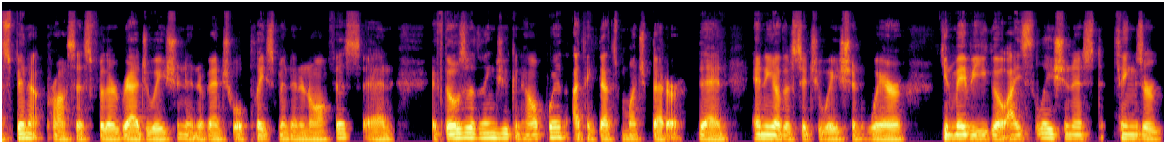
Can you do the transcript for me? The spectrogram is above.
spin-up process for their graduation and eventual placement in an office. And if those are the things you can help with i think that's much better than any other situation where you know, maybe you go isolationist things are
